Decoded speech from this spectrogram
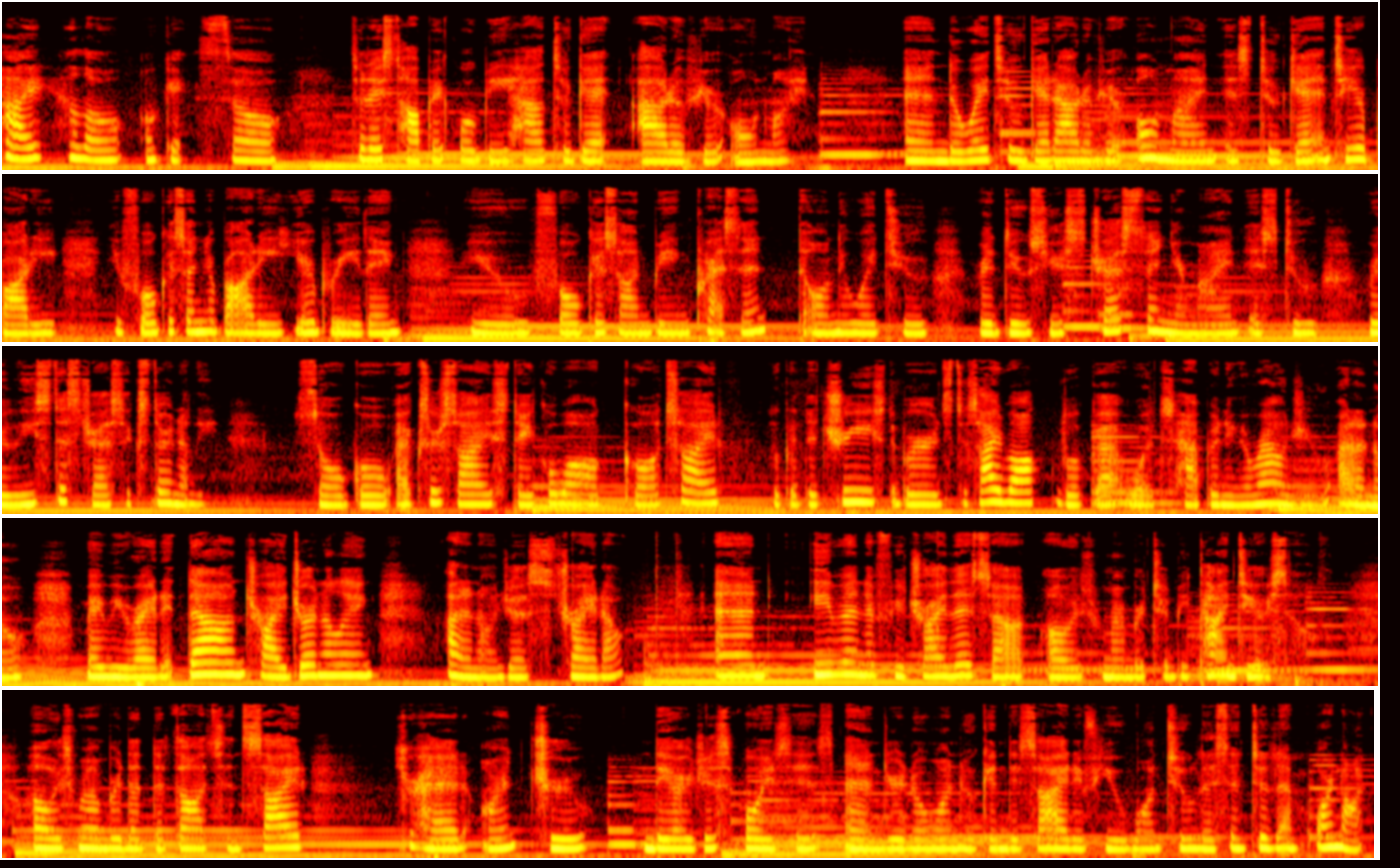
Hi, hello. Okay, so today's topic will be how to get out of your own mind. And the way to get out of your own mind is to get into your body. You focus on your body, your breathing. You focus on being present. The only way to reduce your stress in your mind is to release the stress externally. So go exercise, take a walk, go outside, Look at the trees, the birds, the sidewalk. Look at what's happening around you. I don't know. Maybe write it down, try journaling. I don't know, just try it out. And even if you try this out, always remember to be kind to yourself. Always remember that the thoughts inside your head aren't true. They are just voices, and you're the one who can decide if you want to listen to them or not.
